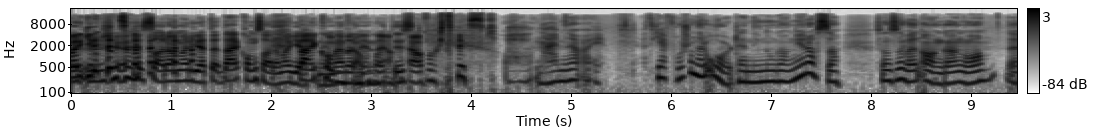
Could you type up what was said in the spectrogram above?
Margrethe. Sara Margrethe. Der kom Sara Margrethe kom meg fram, inn, ja. faktisk. ja. Faktisk. Åh, nei, men jeg, jeg, ikke, jeg får sånn der overtenning noen ganger, altså. Sånn som det var en annen gang òg. Da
